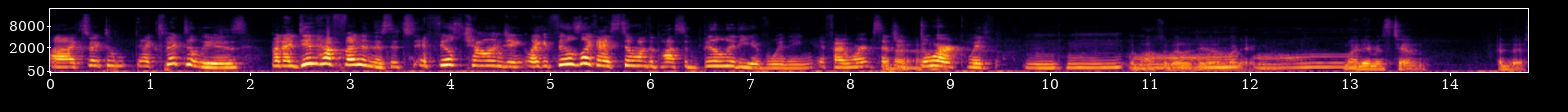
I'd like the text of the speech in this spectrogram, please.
uh, expect to expect to lose. But I did have fun in this. It's it feels challenging. Like it feels like I still have the possibility of winning if I weren't such a dork with. Mm-hmm, The possibility of winning. My name is Tim, and this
